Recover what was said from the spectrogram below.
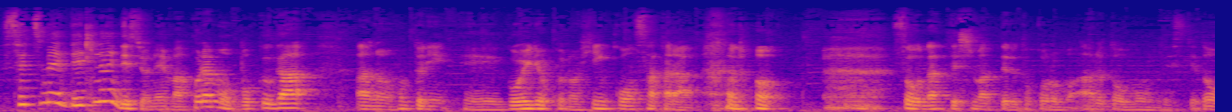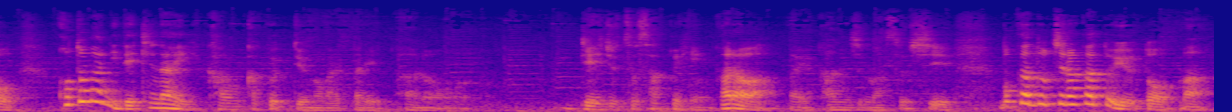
説明できないんですよね。まあ、これはもう僕が、あの、本当に、えー、語彙力の貧困さから、あの、そうなってしまってるところもあると思うんですけど言葉にできない感覚っていうのがやっぱりあの芸術作品からは感じますし僕はどちらかというと、ま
